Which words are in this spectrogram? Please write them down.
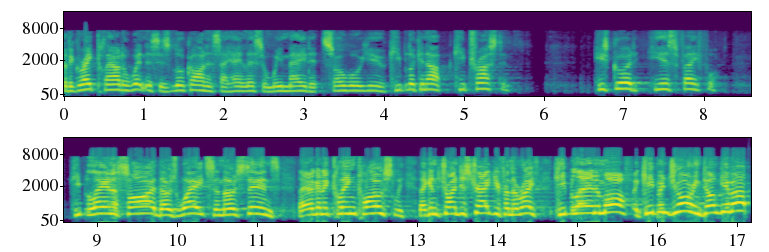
But the great cloud of witnesses look on and say, hey, listen, we made it. So will you. Keep looking up. Keep trusting. He's good. He is faithful. Keep laying aside those weights and those sins. They are going to cling closely. They're going to try and distract you from the race. Keep laying them off and keep enduring. Don't give up.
